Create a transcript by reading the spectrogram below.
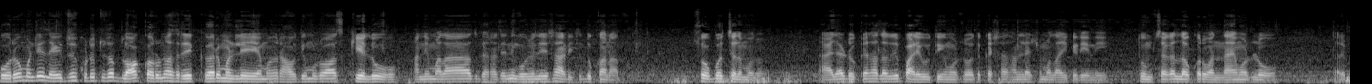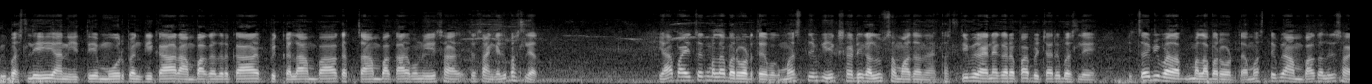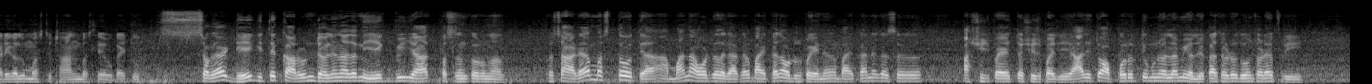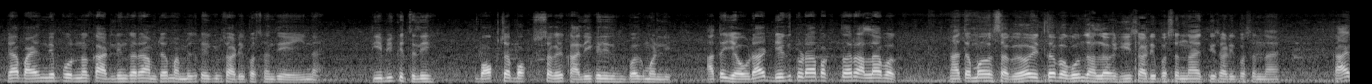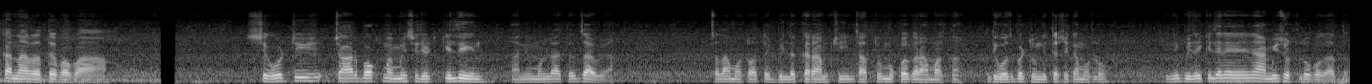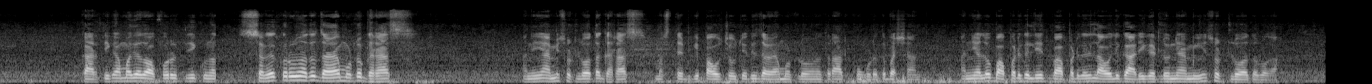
पोरं म्हणजे लई दिवस कुठे तुझा ब्लॉक करूनच रे कर म्हणले. म्हणून राहू दे म्हणून आज केलो आणि मला आज घरातल्या निघून आले साडीच्या दुकानात. सोबत चल म्हणून. आयला डोक्यात हातात तुझी पाळी होती म्हटलो ते कशा आणल्याची मला इकडे नाही तुमचं का लवकर वंदा आहे? म्हटलो. तर मी बसली आणि ते मोरपंकी कार आंबा कलर कार पिकला आंबा कच्चा आंबा कार म्हणून हे सा सांगायला बसल्यात. या बाईचं मला बरं वाटतंय बघ. मस्त एक साडी घालून समाधान आहे. कसली बी राहण्या करा पा बिचारे बसले. हिचं बी मला बरं वाटतं मस्त बी आंबा कलरची साडी घालून मस्त छान बसले बघ काय तू. सगळ्या ढेक इथे काढून ठेवले ना आणि एक बी यात पसंत करून तर साड्या मस्त होत्या. आम्हाला आवडतात का? कारण बायकांना आवडून पाहिजे ना. बायकांना कसं अशीच पाहिजे तशीच पाहिजे. आज इथं ऑफर होती म्हणून मी. आलो एका साडीवर दोन साड्या फ्री या बायांनी पूर्ण काढली करा आमच्या मम्मीचं काही की साडी पसंत येई नाही. ती बी किचली बॉक्सच्या बॉक्स सगळे खाली केली. बघ म्हणली. आता एवढा डेग थोडा बघ तर आला बघ. नाही तर मग सगळं इथं बघून झालं ही साडी पसंत नाही ती साडी पसंत नाही. काय करणार होतं बाबा? शेवटची चार बॉक्स मम्मी सिलेक्ट केली आणि म्हणलं आता जाऊया. चला म्हटलं आता बिल करा आमची जातो मोकळं करा आम्हाला. दिवसभर ठेवून तसे काय म्हटलो? तिने बिलं केल्याने आम्ही सुटलो बघा आता. कार्तिकामध्ये ऑफर होती कुणा सगळं करून आता जाऊया मोठं घरास. आणि आम्ही सुटलो आता घरास मस्तपैकी पावच्या ते जळ्या म्हटलो नंतर आठ कुठं तर बशान. आणि आलो बापट गल्लीत बापट गल्ली लावली गाडी घेतलो आणि आम्ही सुटलो आता बघा.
